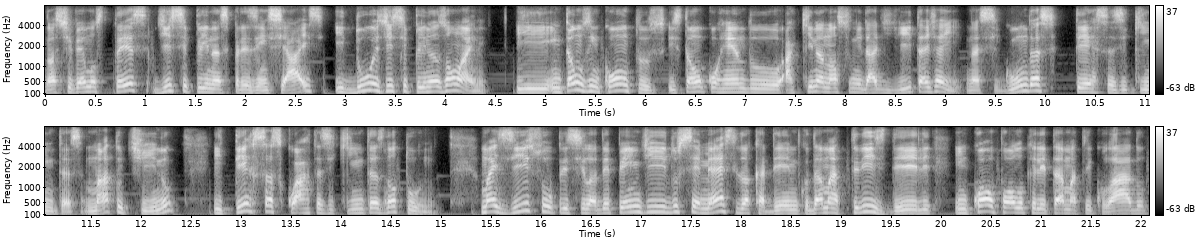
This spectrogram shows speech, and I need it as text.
nós tivemos três disciplinas presenciais e duas disciplinas online. E então os encontros estão ocorrendo aqui na nossa unidade de Itajaí, nas segundas, terças e quintas matutino e terças, quartas e quintas noturno. Mas isso, Priscila, depende do semestre do acadêmico, da matriz dele, em qual polo que ele está matriculado.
